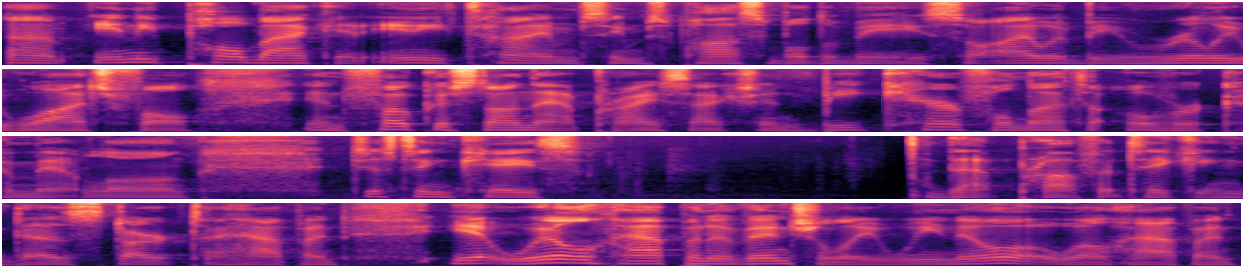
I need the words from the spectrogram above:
Um, any pullback at any time seems possible to me. So I would be really watchful and focused on that price action. Be careful not to overcommit long, just in case that profit taking does start to happen. It will happen eventually. We know it will happen.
